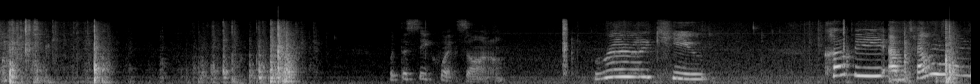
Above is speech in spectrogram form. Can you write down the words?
one. With the sequins on them. Really, really cute comfy. I'm telling you,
